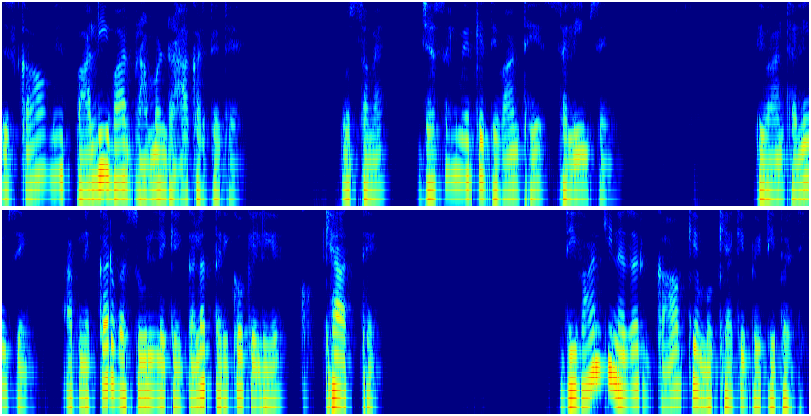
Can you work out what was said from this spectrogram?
इस गाँव में पालीवाल ब्राह्मण रहा करते थे। उस समय जैसलमेर के दीवान थे सलीम सिंह। दीवान सलीम सिंह अपने कर वसूलने के गलत तरीकों के लिए कुख्यात थे। दीवान की नज़र गाँव के मुखिया की बेटी पर थी।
